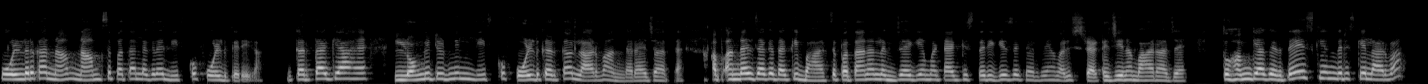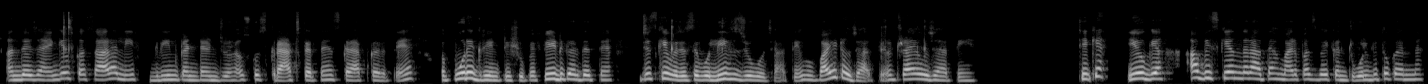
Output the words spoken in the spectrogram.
फोल्डर का नाम नाम से पता लग रहा है लीफ को फोल्ड करेगा। करता क्या है? लॉन्गिट्यूडनल लीफ को फोल्ड करता है और लार्वा अंदर रह जाता है। अब अंदर जाके ताकि बाहर से पता ना लग जाए कि हम अटैक किस तरीके से कर रहे हैं, हमारी स्ट्रेटेजी ना बाहर आ जाए। तो हम क्या करते हैं, इसके अंदर इसके लार्वा अंदर जाएँगे, उसका सारा लीफ ग्रीन कंटेंट जो है, उसको स्क्रैच करते हैं स्क्रैप करते हैं और पूरे ग्रीन टिश्यू पे फ़ीड कर देते हैं, जिसकी वजह से वो लीव्स जो हो जाती है, वो व्हाइट हो जाती है और ड्राई हो जाती हैं। ठीक है? ये हो गया। अब इसके अंदर आता है, हमारे पास भाई कंट्रोल भी तो करना है।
